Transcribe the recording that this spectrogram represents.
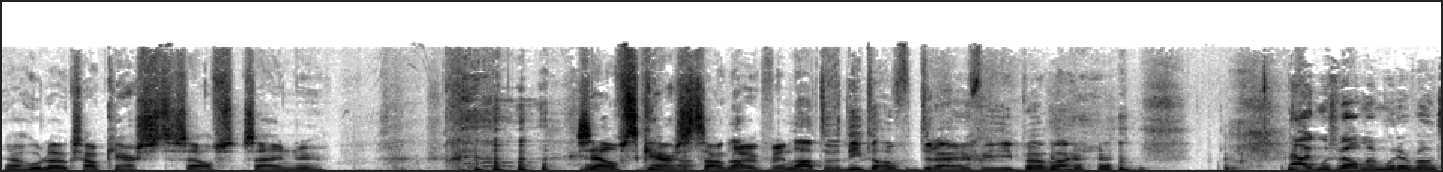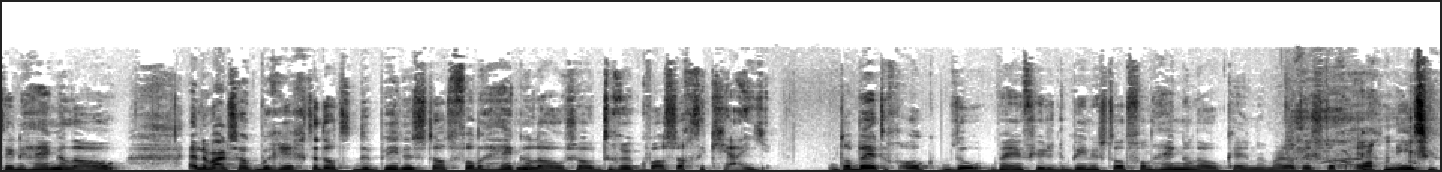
Ja, hoe leuk zou kerst zelfs zijn nu? Zelfs kerst zou ik La- leuk vinden. Laten we het niet overdrijven, Ipe. Maar Nou, ik moest wel, mijn moeder woont in Hengelo. En er waren dus ook berichten dat de binnenstad van Hengelo zo druk was. Dacht ik, ja, dat ben je toch ook... Ik bedoel, ik weet niet of jullie de binnenstad van Hengelo kennen, maar dat is toch echt niet...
